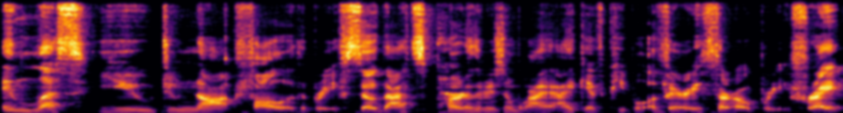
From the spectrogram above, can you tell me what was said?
unless you do not follow the brief. So that's part of the reason why I give people a very thorough brief, right?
